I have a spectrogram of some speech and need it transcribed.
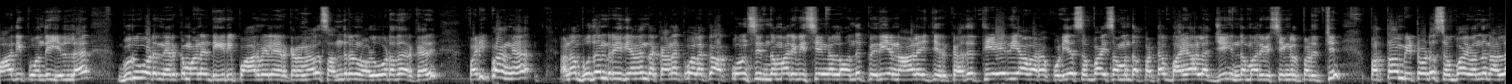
பாதிப்பு வந்து இல்லை. குருவோட நெருக்கமான டிகிரி பார்வையில் இருக்கிறனால சந்திரன் வலுவோட தான் இருக்காரு. படிப்பாங்க. ஆனால் புதன் ரீதியான இந்த கணக்கு வழக்கு அக்கௌண்ட்ஸ் இந்த மாதிரி விஷயங்கள்ல வந்து பெரிய நாலேஜ் இருக்காது. தேரியா வரக்கூடிய செவ்வாய் சம்பந்தப்பட்ட பயாலஜி இந்த மாதிரி விஷயங்கள் படிச்சு பத்தாம் வீட்டோட செவ்வாய் வந்து நல்ல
